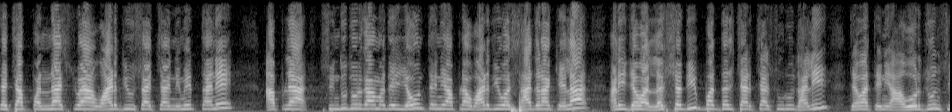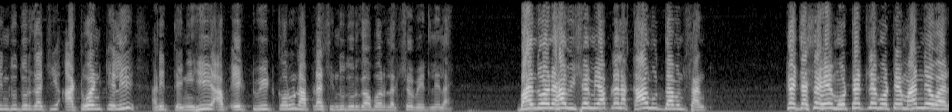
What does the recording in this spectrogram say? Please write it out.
त्याच्या पन्नासव्या वाढदिवसाच्या निमित्ताने आपल्या सिंधुदुर्गामध्ये येऊन त्यांनी आपला वाढदिवस साजरा केला. आणि जेव्हा लक्षद्वीपबद्दल चर्चा सुरू झाली तेव्हा त्यांनी आवर्जून सिंधुदुर्गाची आठवण केली आणि त्यांनीही एक ट्विट करून आपल्या सिंधुदुर्गावर लक्ष वेधलेलं आहे. बांधवाने हा विषय मी आपल्याला का मुद्दा म्हणून सांगतो? का जसं हे मोठ्यातले मोठे मान्यवर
